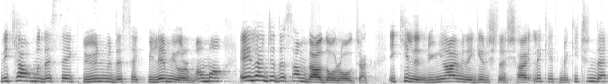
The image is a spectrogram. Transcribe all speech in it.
Nikah mı desek, düğün mü desek bilemiyorum ama eğlence desem daha doğru olacak. İkilinin dünya evine girişine şahitlik etmek için de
